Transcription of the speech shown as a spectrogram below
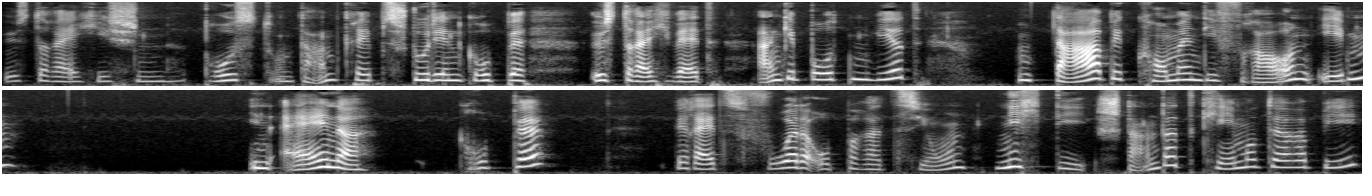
österreichischen Brust- und Darmkrebsstudiengruppe österreichweit angeboten wird. Und da bekommen die Frauen eben in einer Gruppe bereits vor der Operation nicht die Standardchemotherapie,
